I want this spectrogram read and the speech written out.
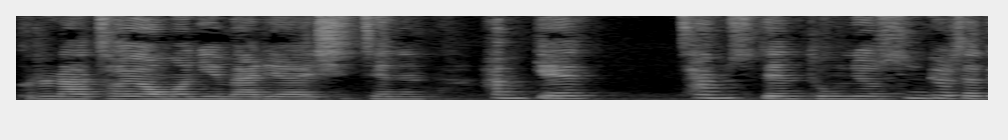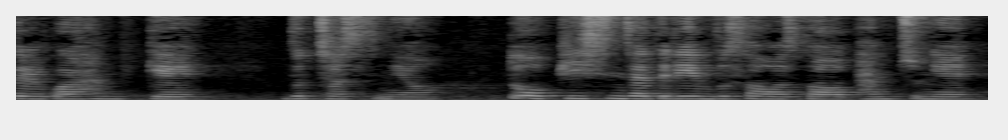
그러나 저희 어머니 마리아의 시체는 함께 참수된 동료 순교자들과 함께 묻혔으며 또 비신자들이 무서워서 밤중에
